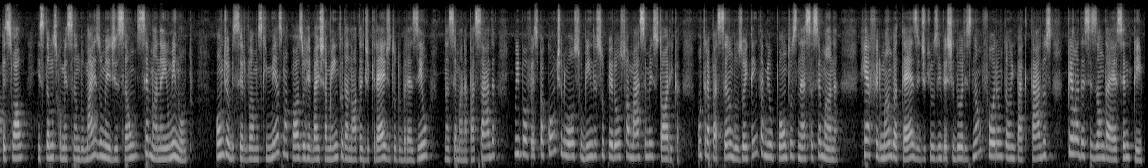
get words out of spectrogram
pessoal! Estamos começando mais uma edição Semana em um Minuto, onde observamos que, mesmo após o rebaixamento da nota de crédito do Brasil na semana passada, o Ibovespa continuou subindo e superou sua máxima histórica, ultrapassando os 80 mil pontos nessa semana, reafirmando a tese de que os investidores não foram tão impactados pela decisão da SP.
